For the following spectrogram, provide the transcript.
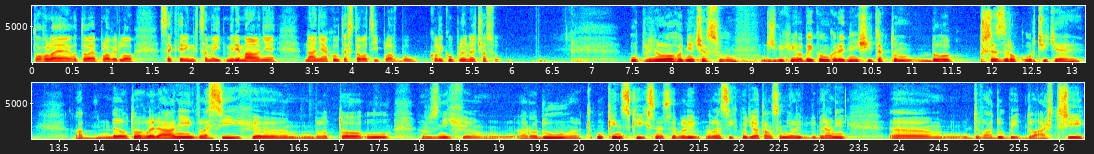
tohle je hotové plavidlo, se kterým chceme jít minimálně na nějakou testovací plavbu. Kolik uplyne času? Uplynulo hodně času. Když bych měl být konkrétnější, tak to bylo přes rok určitě. A bylo to hledání v lesích, eh, bylo to u různých eh, rodů, u kinských jsme se byli v lesích podívat, tam se měli vybraný eh, dva duby, dva až tři,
